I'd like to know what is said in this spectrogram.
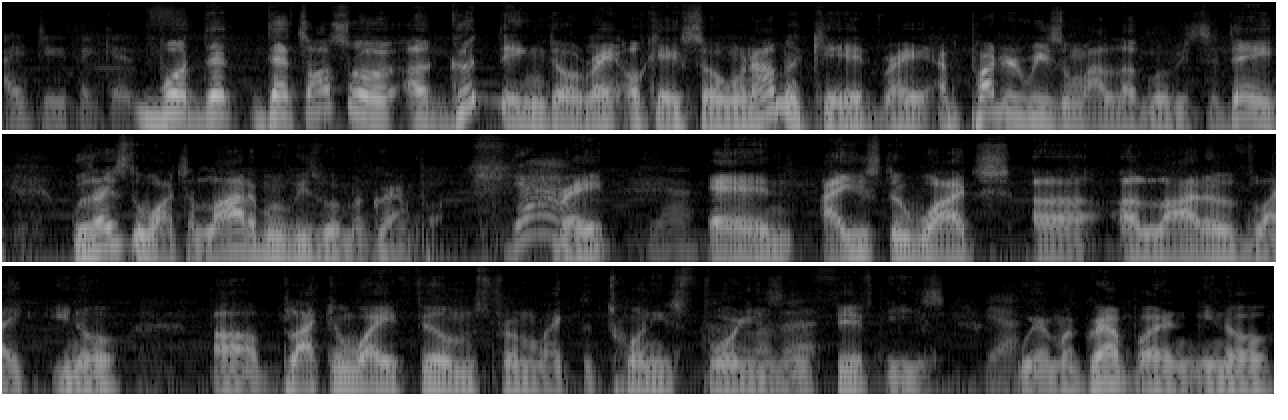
i do think it's Well, that that's also a good thing, though, right? Okay, so when I'm a kid, right, and part of the reason why I love movies today was I used to watch a lot of movies with my grandpa, yeah right? yeah And I used to watch uh, a lot of like you know uh, black and white films from like the 20s, 40s, and 50s, yeah where my grandpa and you know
